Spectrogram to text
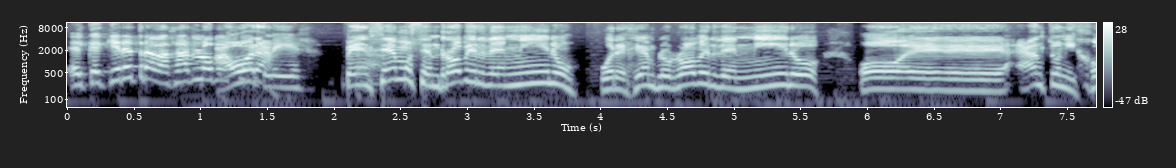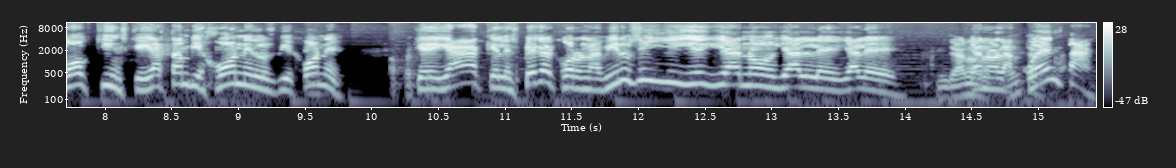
El que quiere trabajar lo va Ahora, a cumplir. Pensemos en Robert De Niro, por ejemplo, Robert De Niro o eh, Anthony Hawkins, que ya están viejones, los viejones, que ya que les pega el coronavirus y, y ya no, ya le, ya le, ya no, la cuenta. cuentan.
